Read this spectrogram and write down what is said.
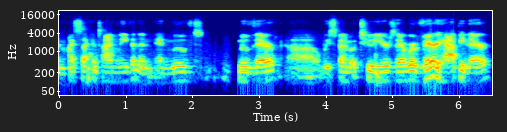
and my second time leaving, and, and moved moved there. Uh, we spent about two years there. We're very happy there.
